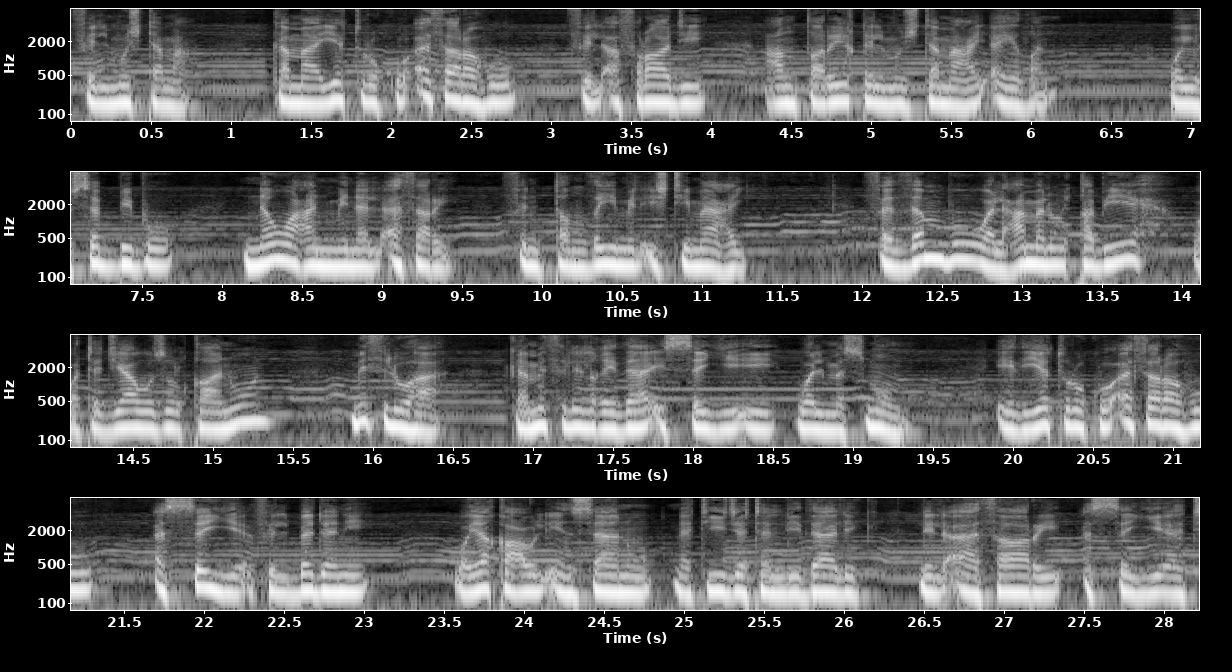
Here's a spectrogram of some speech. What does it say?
في المجتمع كما يترك أثره في الأفراد عن طريق المجتمع أيضا ويسبب نوعا من الأثر في التنظيم الاجتماعي. فالذنب والعمل القبيح وتجاوز القانون مثلها كمثل الغذاء السيء والمسموم إذ يترك أثره السيء في البدن ويقع الإنسان نتيجة لذلك للآثار السيئة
